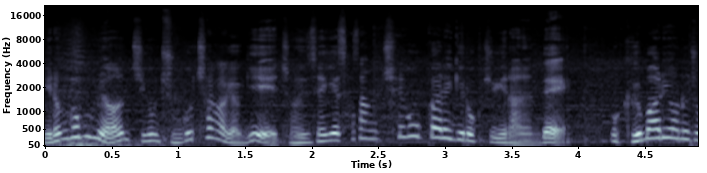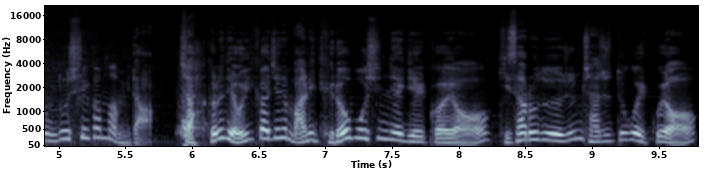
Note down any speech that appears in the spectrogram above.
이런 거 보면 지금 중고차 가격이 전 세계 사상 최고가를 기록 중이라는데 뭐 그 말이 어느 정도 실감납니다. 자, 그런데 여기까지는 많이 들어보신 얘기일 거예요. 기사로도 요즘 자주 뜨고 있고요.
